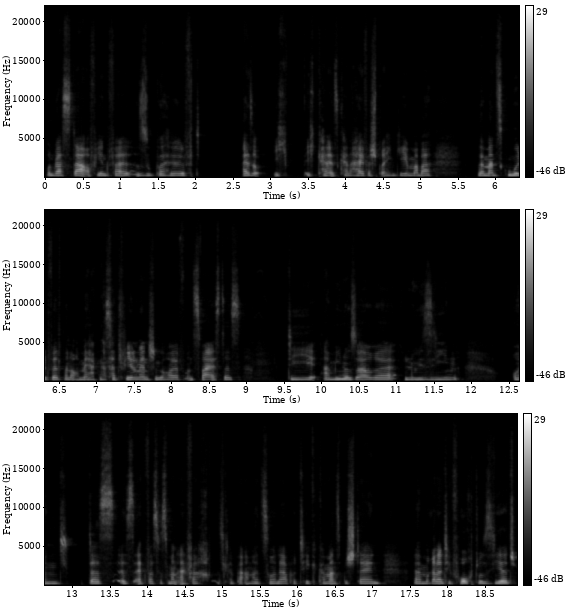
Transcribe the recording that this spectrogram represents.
Und was da auf jeden Fall super hilft, also ich, ich kann jetzt kein Heilversprechen geben, aber wenn man es googelt, wird man auch merken, es hat vielen Menschen geholfen. Und zwar ist das die Aminosäure Lysin. Und das ist etwas, was man einfach, ich glaube, bei Amazon der Apotheke kann man es bestellen, ähm, relativ hoch dosiert.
